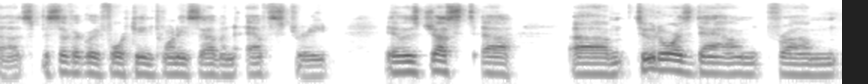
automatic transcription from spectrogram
uh, specifically 1427 F Street. It was just uh, um, two doors down from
